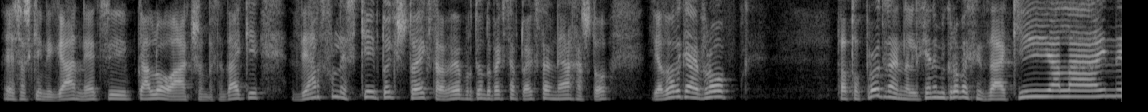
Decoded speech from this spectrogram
ε, σας κυνηγάνε έτσι. Καλό action παιχνιδάκι. The Artful Escape το έχεις στο extra βέβαια. Προτείνω το παίξετε από το extra είναι άχαστο. Για 12 ευρώ θα το πρότεινα είναι αλήθεια, είναι μικρό παιχνιδάκι, αλλά είναι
